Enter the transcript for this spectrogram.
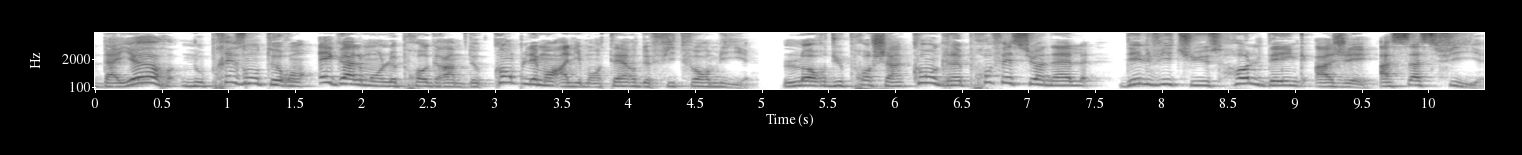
D'ailleurs, nous présenterons également le programme de complément alimentaire de Fit lors du prochain congrès professionnel d'Ilvitus Holding AG à Sasfi.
